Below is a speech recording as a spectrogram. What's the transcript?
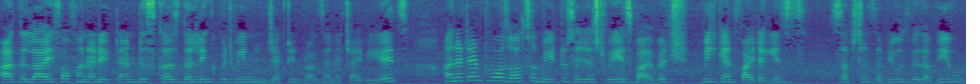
at the life of an addict and discussed the link between injecting drugs and HIV AIDS. An attempt was also made to suggest ways by which we can fight against substance abuse with a view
